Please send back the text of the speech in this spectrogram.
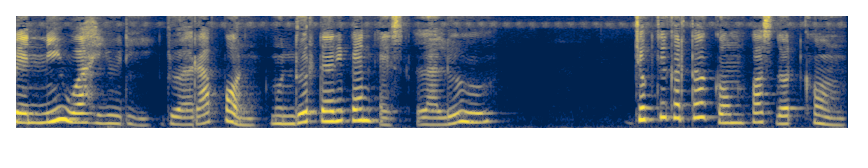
Benny Wahyudi, juara PON, mundur dari PNS, lalu Yogyakarta-Kompas.com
